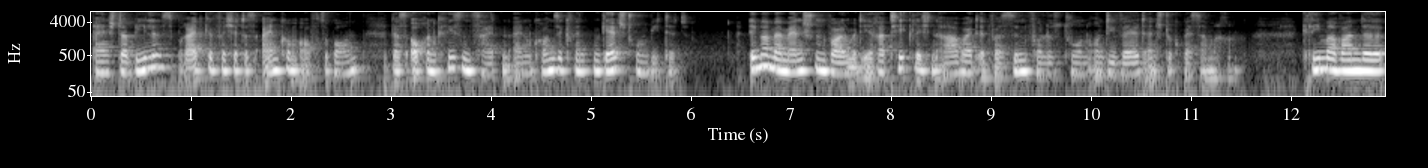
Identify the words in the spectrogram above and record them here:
ein stabiles, breit gefächertes Einkommen aufzubauen, das auch in Krisenzeiten einen konsequenten Geldstrom bietet? Immer mehr Menschen wollen mit ihrer täglichen Arbeit etwas Sinnvolles tun und die Welt ein Stück besser machen. Klimawandel,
